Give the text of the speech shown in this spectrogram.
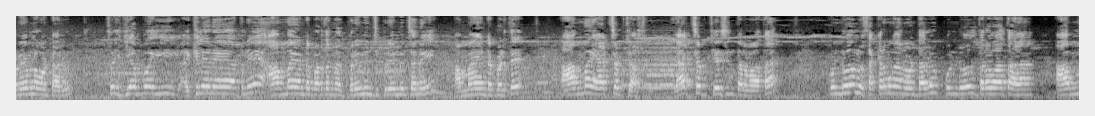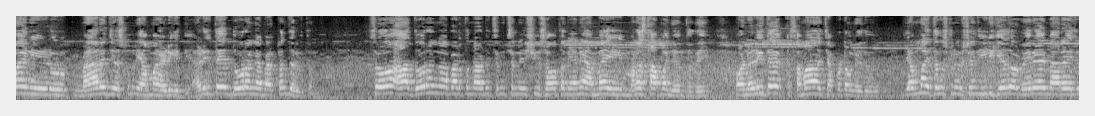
ప్రేమలో ఉంటారు. సో ఈ అబ్బాయి ఈ అఖిల్ అనే అతనే ఆ అమ్మాయి అంట పడుతున్నారు ప్రేమించి ప్రేమించని ఆ అమ్మాయి అంట పెడితే ఆ అమ్మాయి యాక్సెప్ట్ చేస్తుంది. యాక్సెప్ట్ చేసిన తర్వాత కొన్ని రోజులు సక్రమంగానే ఉంటారు. కొన్ని రోజుల తర్వాత ఆ అమ్మాయిని వీడు మ్యారేజ్ చేసుకుని ఈ అమ్మాయి అడిగింది. అడిగితే దూరంగా పెట్టడం జరుగుతుంది. సో ఆ దూరంగా పెడుతున్నాడు చిన్న చిన్న ఇష్యూస్ అవుతున్నాయి అని అమ్మాయి మనస్తాపం చెందుతుంది. వాడిని అడిగితే సమాధానం చెప్పడం లేదు. ఈ అమ్మాయి తెలుసుకునే విషయం వీడికి ఏదో వేరే మ్యారేజ్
